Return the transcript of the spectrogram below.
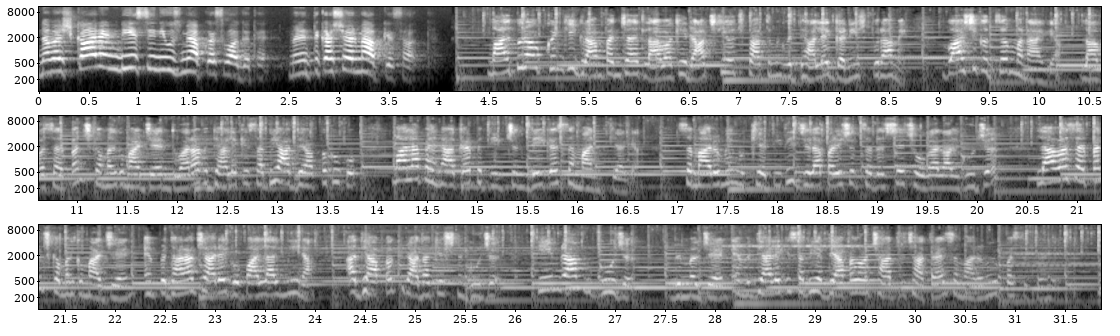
नमस्कार NBSC news में आपका स्वागत है। मैं नितिका शर्मा आपके साथ। मालपुरा उपखंड की ग्राम पंचायत लावा के राजकीय उच्च प्राथमिक विद्यालय गणेशपुरा में वार्षिक उत्सव मनाया गया। लावा सरपंच कमल कुमार जैन द्वारा विद्यालय के सभी अध्यापकों को माला पहनाकर प्रतीक चिन्ह देकर सम्मानित किया गया। समारोह में मुख्य अतिथि जिला परिषद सदस्य छोगालाल गुर्जर, लावा सरपंच कमल कुमार जैन, एवं प्रधानाचार्य गोपाल लाल मीणा, अध्यापक राधा कृष्ण गुर्जर, हेमराम गुर्जर विमल जैन एवं विद्यालय के सभी अध्यापक और छात्र छात्राएँ समारोह में उपस्थित रहे।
